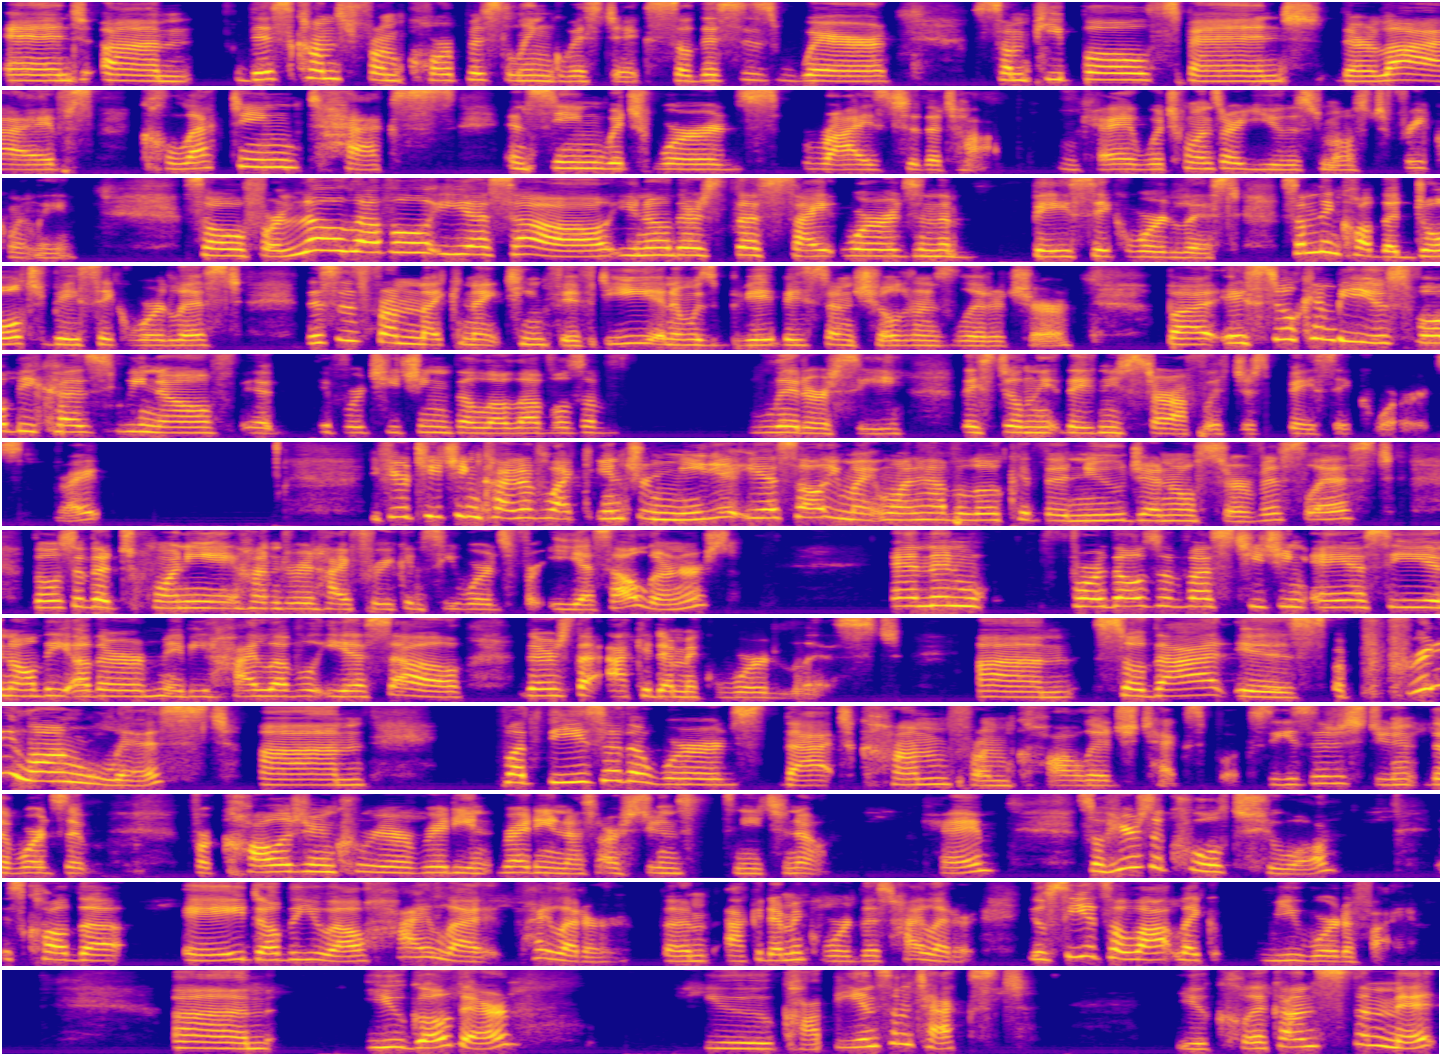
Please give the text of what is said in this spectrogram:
And um, this comes from corpus linguistics. So this is where some people spend their lives collecting texts and seeing which words rise to the top okay which ones are used most frequently so for low level esl you know there's the sight words and the basic word list, something called the Dolch basic word list. This is from like 1950 and it was based on children's literature. But it still can be useful because we know if, it, if we're teaching the low levels of literacy, they still need, they need to start off with just basic words, right? If you're teaching kind of like intermediate ESL, you might want to have a look at the new general service list. Those are the 2,800 high frequency words for ESL learners. And then for those of us teaching ASE and all the other maybe high level ESL, there's the academic word list. Um, so that is a pretty long list. Um, but these are the words that come from college textbooks. These are the student the words that for college and career readiness our students need to know. Okay, so here's a cool tool. It's called the AWL highlight highlighter, the academic word list highlighter. You'll see it's a lot like Rewordify. Um, you go there, you copy in some text, you click on submit,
